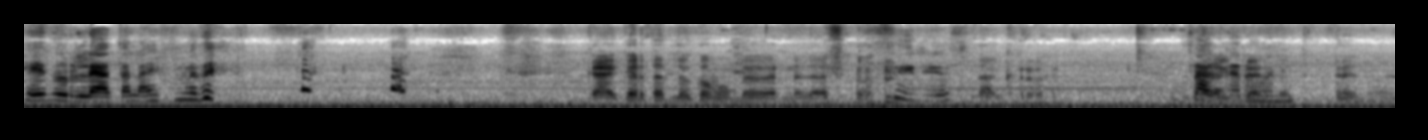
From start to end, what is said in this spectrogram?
हेच उरले आता लाईफमध्ये. काय करतात लोक मुंबईवरनं जातो? सिरियस साखर म्हणे. ट्रेनवर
